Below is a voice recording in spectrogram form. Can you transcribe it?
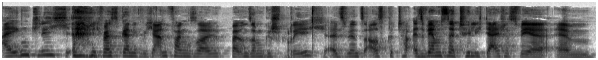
eigentlich, ich weiß gar nicht, wo ich anfangen soll bei unserem Gespräch, als wir uns ausgetauscht, also wir haben uns natürlich dadurch, dass wir ähm,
